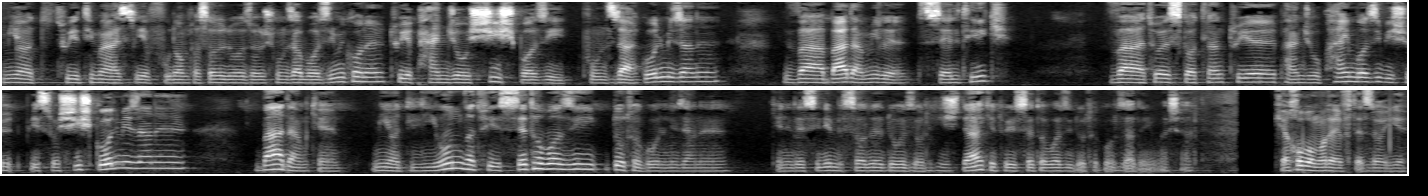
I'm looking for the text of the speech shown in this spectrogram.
میاد توی تیم اصلی فولام تا سال 2016 بازی می‌کنه. توی 56 بازی 15 گل می‌زنه و بعدم میره سلتیک و تو اسکاتلند توی 55 بازی 26 گل می‌زنه. بعدم که میاد لیون و توی سه تا بازی دو تا گل می‌زنه. یعنی رسیدیم به سال 2018 که توی سه تا بازی دو تا گل زده این بشر که خب آمار افتضاحیه.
